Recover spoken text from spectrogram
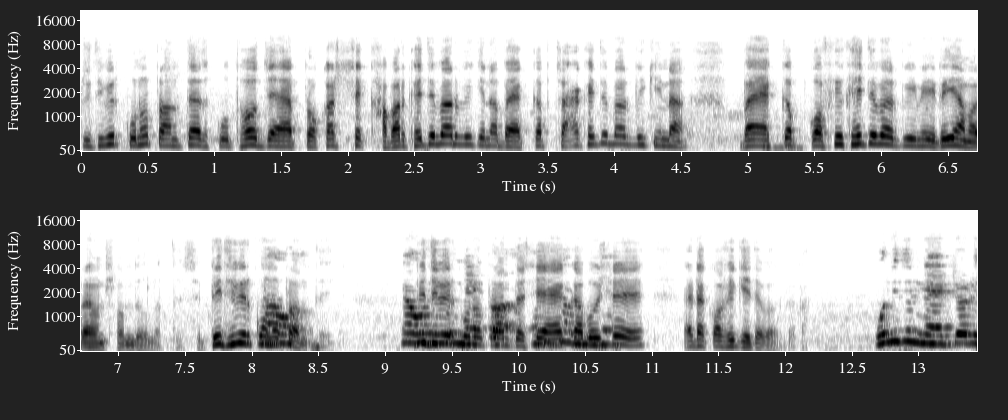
পৃথিবীর কোনো প্রান্তে আর কোথাও যায় প্রকাশ্যে খাবার খাইতে পারবে কিনা বা এক কাপ চা খাইতে পারবে কিনা বা এক কাপ কফি খাইতে পারবে কিনা এটাই আমার এখন সন্দেহ লাগতেছে। পৃথিবীর কোনো প্রান্তে। পৃথিবীর কোনো প্রান্তে সে একা বসে একটা কফি খেতে পারবে না। উনি তো নেটওয়ার্ক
